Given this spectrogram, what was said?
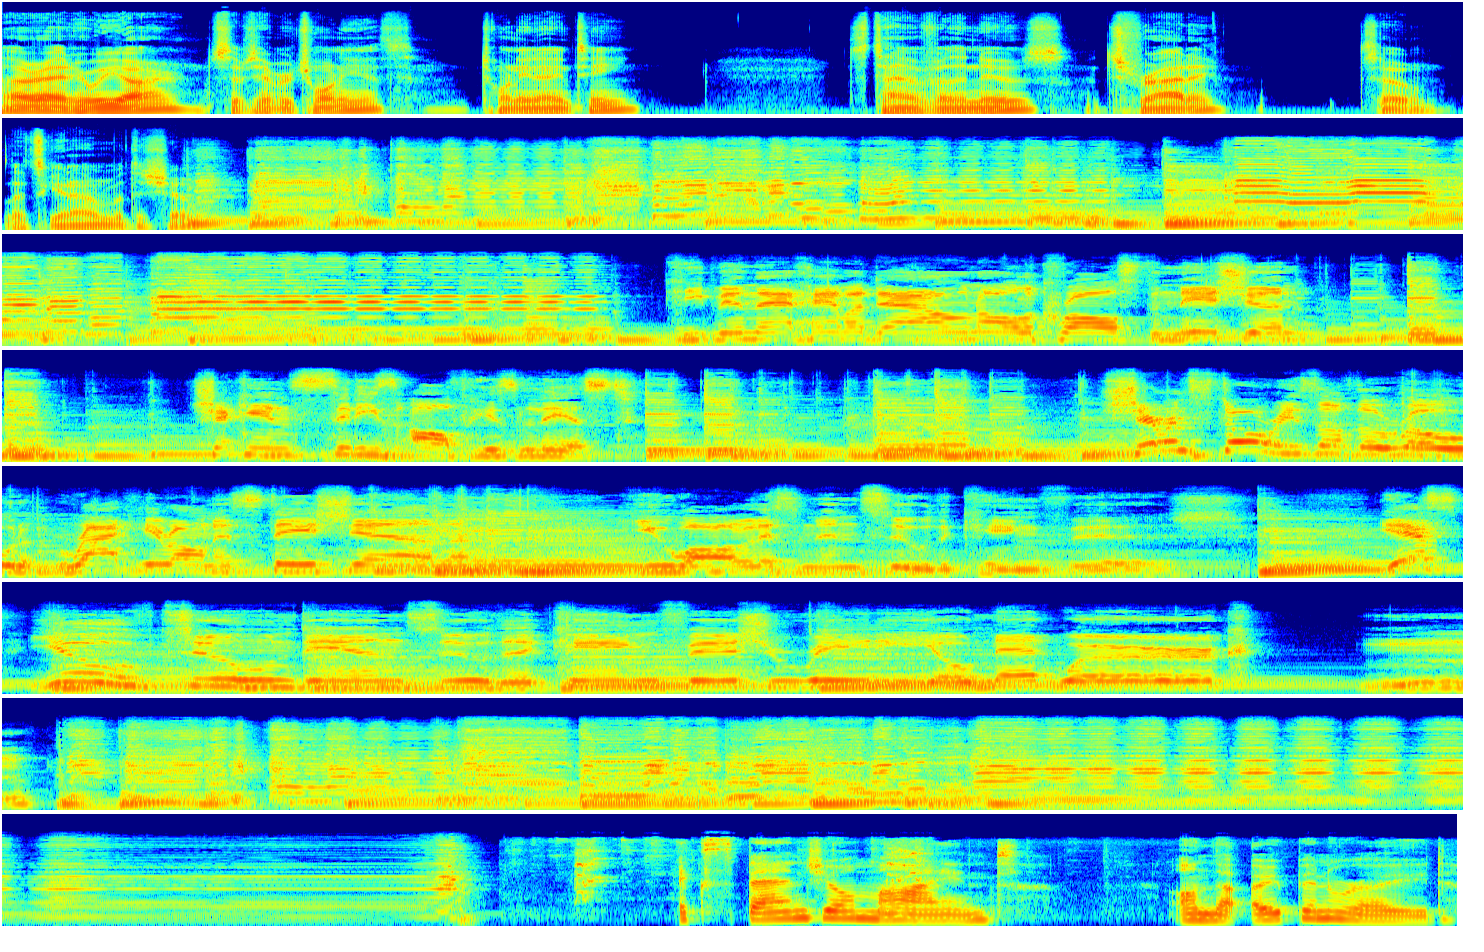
All right, here we are, September 20th, 2019. It's time for the news. It's Friday. So let's get on with the show. Keeping that hammer down all across the nation. Checking cities off his list. Sharing stories of the road right here on his station. You are listening to the Kingfish. Yes, you've tuned in to the Kingfish Radio Network. Mm. Expand your mind on the open road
